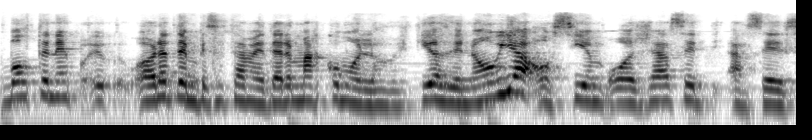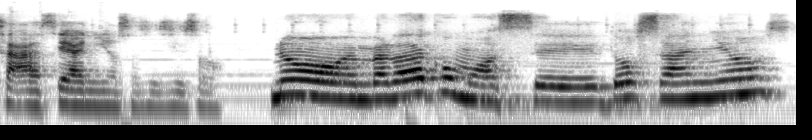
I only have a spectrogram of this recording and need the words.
vos tenés, ahora te empezaste a meter más como en los vestidos de novia o, siempre, o ya hace, hace, hace años haces eso? No, en verdad como hace dos años,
